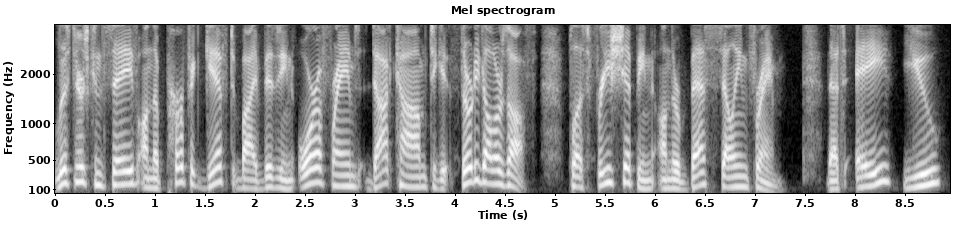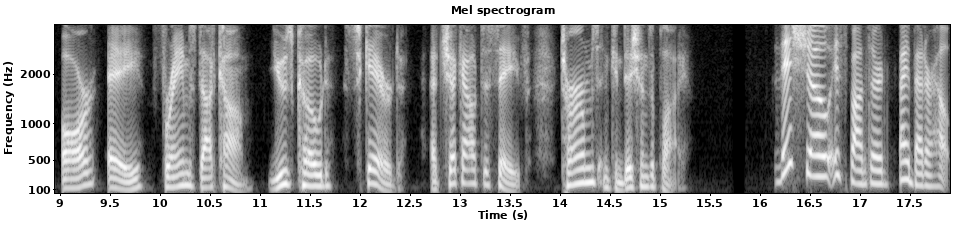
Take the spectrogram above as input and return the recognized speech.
Listeners can save on the perfect gift by visiting auraframes.com to get $30 off, plus free shipping on their best selling frame. That's A U R A frames.com. Use code SCARED at checkout to save. Terms and conditions apply. This show is sponsored by BetterHelp.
